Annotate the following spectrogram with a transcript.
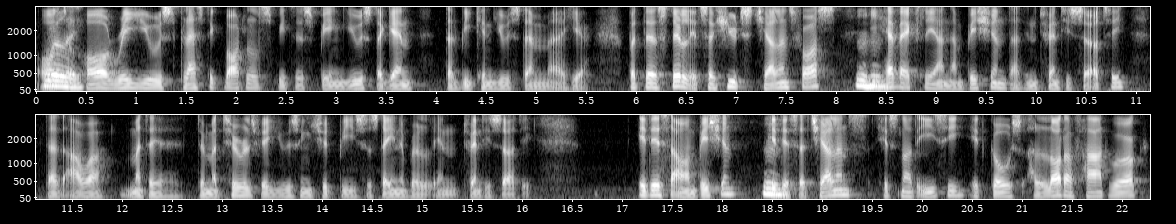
or, really? or reused plastic bottles, which is being used again that we can use them uh, here. But there's still it's a huge challenge for us. We have actually an ambition that in 2030 that our the materials we're using should be sustainable in 2030. It is our ambition. It is a challenge. It's not easy. It goes a lot of hard work,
